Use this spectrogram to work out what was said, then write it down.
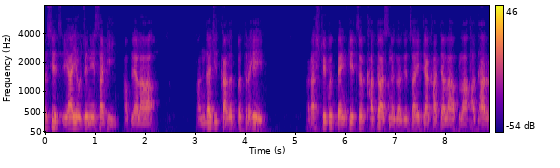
तसेच या योजनेसाठी आपल्याला अंदाजित कागदपत्र हे राष्ट्रीयकृत बँकेचं खातं असणं गरजेचं आहे. त्या खात्याला आपला आधार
